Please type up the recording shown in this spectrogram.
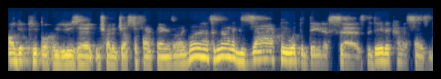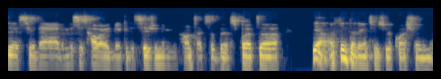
I'll get people who use it and try to justify things. I'm like, well, that's not exactly what the data says. The data kind of says this or that, and this is how I would make a decision in the context of this. But uh, yeah, I think that answers your question.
